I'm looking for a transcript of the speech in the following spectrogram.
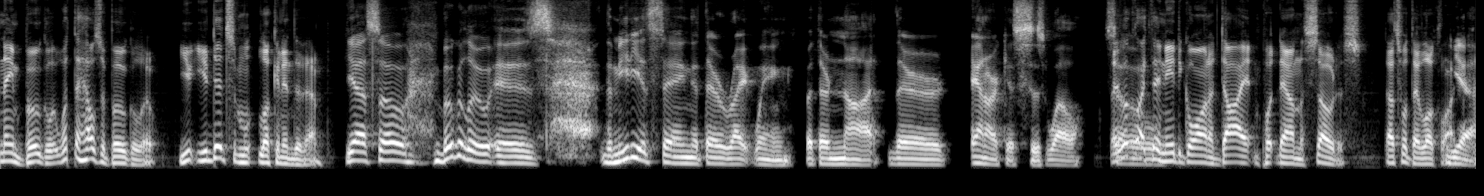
name boogaloo. What the hell's a boogaloo? You you did some looking into them. Yeah, so Boogaloo is the media is saying that they're right wing, but they're not. They're anarchists as well. They look like they need to go on a diet and put down the sodas. That's what they look like. Yeah.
